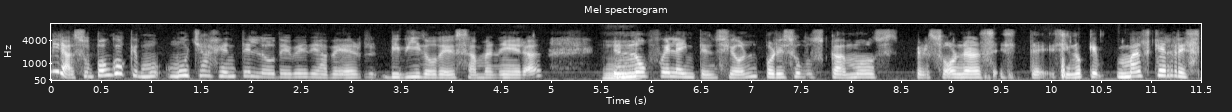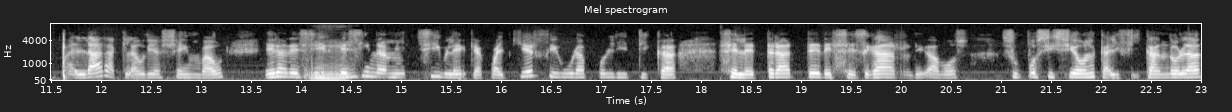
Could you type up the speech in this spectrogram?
Mira, supongo que mucha gente lo debe de haber vivido de esa manera. Eh, no fue la intención, por eso buscamos personas, este, sino que más que respaldar a Claudia Sheinbaum, era decir, es inadmisible que a cualquier figura política se le trate de sesgar, digamos, su posición calificándola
